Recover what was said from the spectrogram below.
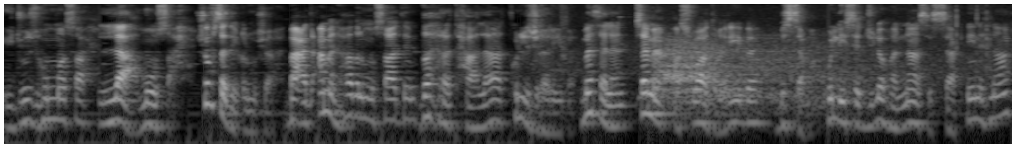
يجوز هم صح؟ لا مو صح. شوف صديق المشاهد. بعد عمل هذا المصادم ظهرت حالات كلش غريبة. مثلا سمع أصوات غريبة بالسماء واللي سجلوها الناس الساكنين هناك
